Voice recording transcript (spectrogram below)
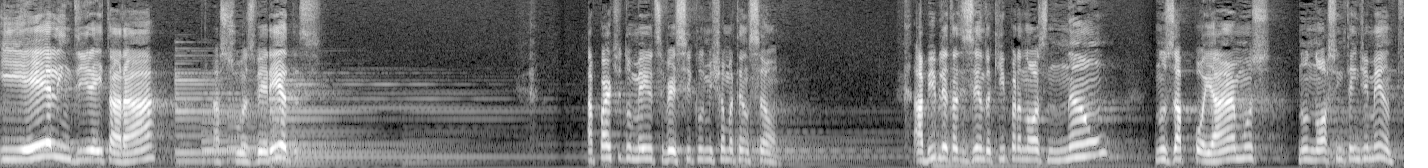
e ele endireitará as suas veredas. A parte do meio desse versículo me chama atenção. A Bíblia está dizendo aqui para nós não nos apoiarmos no nosso entendimento,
